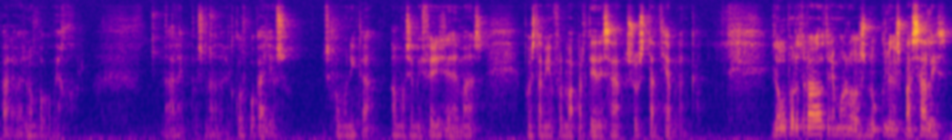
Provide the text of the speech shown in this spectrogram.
para verlo un poco mejor. ¿Vale? Pues nada, el cuerpo calloso se comunica ambos hemisferios y además pues también forma parte de esa sustancia blanca. Luego por otro lado tenemos los núcleos basales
